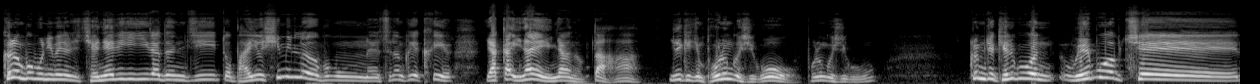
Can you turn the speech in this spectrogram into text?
그런 부분이면 제네릭이라든지 또 바이오 시밀러 부분에서는 그게 크게 약간 인하의 영향은 없다. 이렇게 지금 보는 것이고 보는 것이고 그럼 이제 결국은 외부 업체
